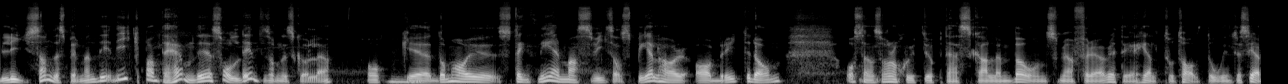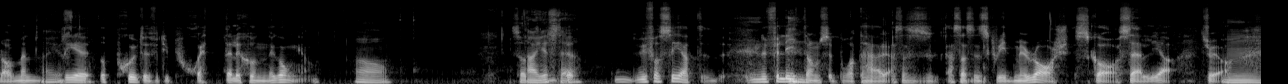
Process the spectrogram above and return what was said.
lysande spel, men det, det, gick bara inte hem. Det sålde inte som det skulle. Och mm. eh, de har ju stängt ner massvis av spel, har avbrutit dem. Och sen så har de skjutit upp det här Skull and Bones som jag för övrigt är helt totalt ointresserad av. Men ja, det är uppskjutet för typ sjätte eller sjunde gången. Ja. Så ja, just det. Vi får se att nu förlitar de sig på att det här Assassin's Creed Mirage ska sälja, tror jag. Mm.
